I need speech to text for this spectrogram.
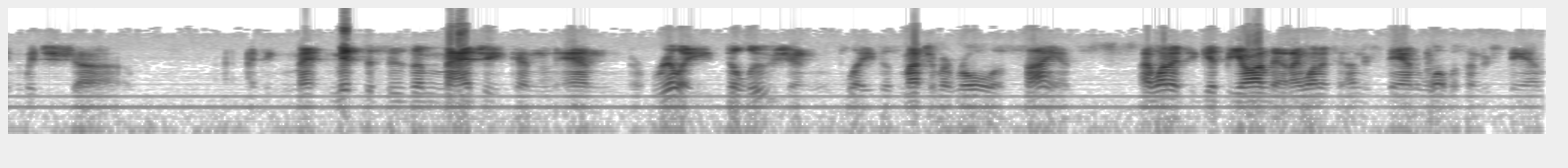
in which uh, I think ma- mysticism, magic, and and really delusion played as much of a role as science. I wanted to get beyond that. I wanted to understand what was understand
